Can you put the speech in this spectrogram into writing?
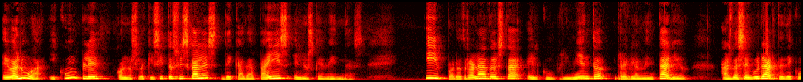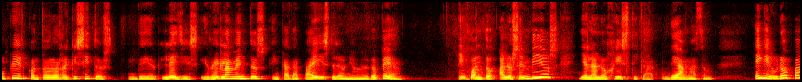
Evalúa y cumple con los requisitos fiscales de cada país en los que vendas. Y por otro lado está el cumplimiento reglamentario. Has de asegurarte de cumplir con todos los requisitos de leyes y reglamentos en cada país de la Unión Europea. En cuanto a los envíos y a la logística de Amazon en Europa,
